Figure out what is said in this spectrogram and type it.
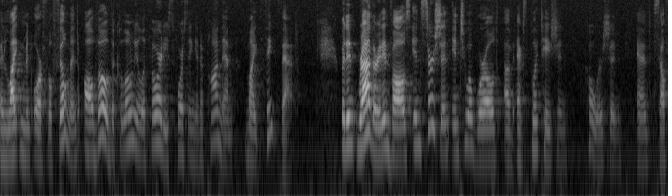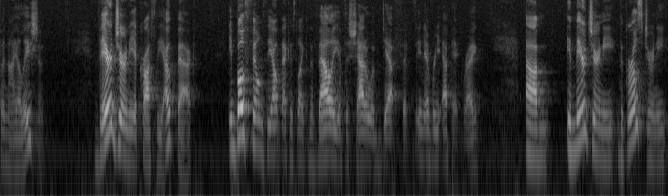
enlightenment, or fulfillment, although the colonial authorities forcing it upon them might think that. But in, rather, it involves insertion into a world of exploitation, coercion, and self annihilation. Their journey across the outback, in both films, the outback is like the valley of the shadow of death that's in every epic, right? Um, in their journey, the girl's journey,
